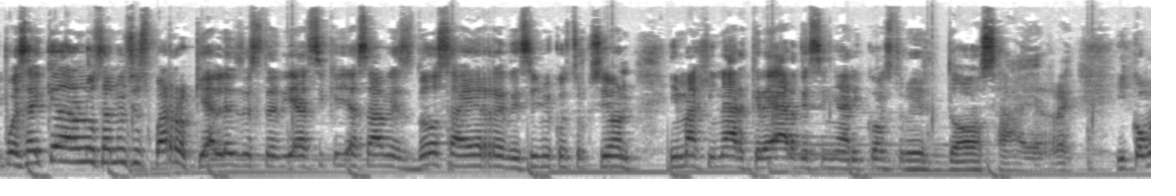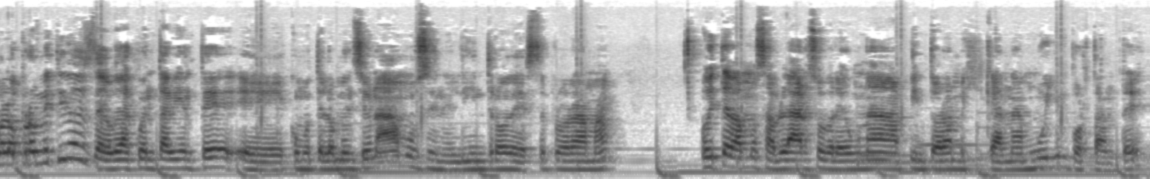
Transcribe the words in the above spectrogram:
Y pues ahí quedaron los anuncios parroquiales de este día, así que ya sabes, 2AR, diseño y construcción, imaginar, crear, diseñar y construir 2AR. Y como lo prometido es deuda cuenta bien, eh, como te lo mencionábamos en el intro de este programa, Hoy te vamos a hablar sobre una pintora mexicana muy importante,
